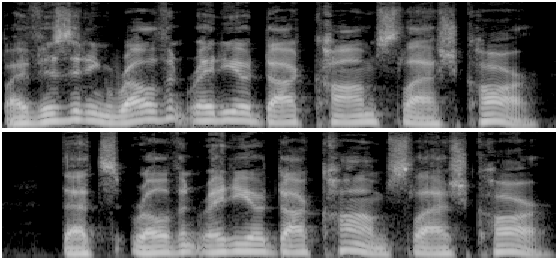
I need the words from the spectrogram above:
by visiting relevantradio.com slash car. That's relevantradio.com slash car.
